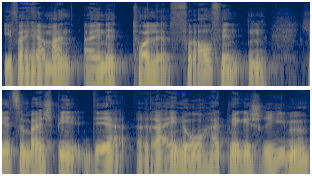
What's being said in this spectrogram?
Eva Hermann eine tolle Frau finden. Hier zum Beispiel der Reino hat mir geschrieben,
